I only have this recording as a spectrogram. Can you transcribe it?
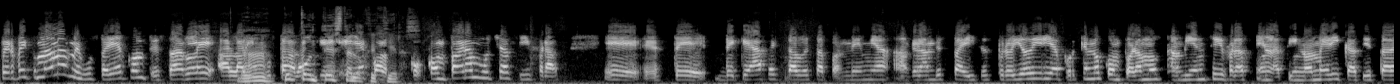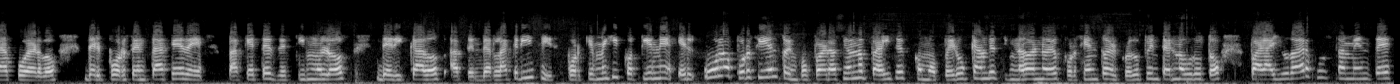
Perfecto, nada más me gustaría contestarle a la ah, diputada. contesta lo que quieras. compara muchas cifras eh, este, de que ha afectado esta pandemia a grandes países, pero yo diría, ¿por qué no comparamos también cifras en Latinoamérica, si está de acuerdo, del porcentaje de paquetes de estímulos dedicados a atender la crisis? Porque México tiene el 1% en comparación a países como Perú, que han designado el 9% del Producto Interno Bruto para ayudar justamente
